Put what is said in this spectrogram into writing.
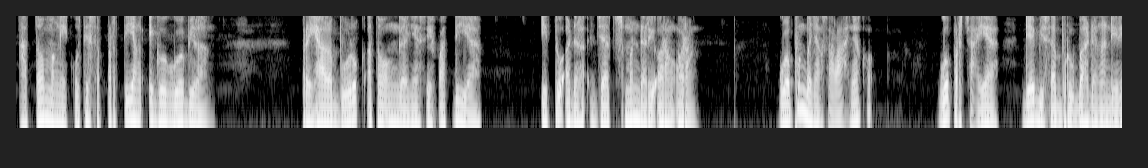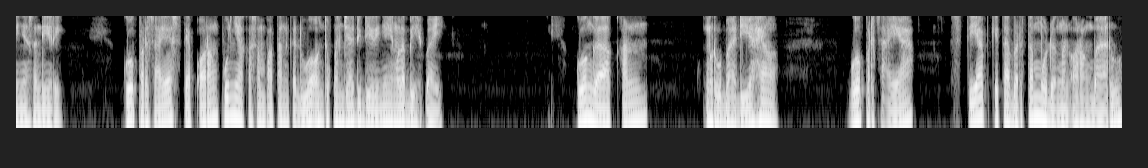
atau mengikuti seperti yang ego gue bilang. Perihal buruk atau enggaknya sifat dia, itu adalah judgement dari orang-orang. Gue pun banyak salahnya kok. Gue percaya dia bisa berubah dengan dirinya sendiri. Gue percaya setiap orang punya kesempatan kedua untuk menjadi dirinya yang lebih baik. Gue gak akan ngerubah dia hell. Gue percaya setiap kita bertemu dengan orang baru,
